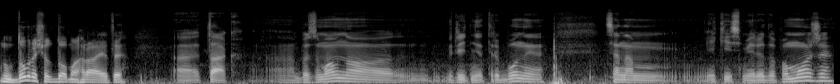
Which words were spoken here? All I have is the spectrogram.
ну, добре, що вдома граєте? Е, Так, е, безумовно, рідні трибуни це нам в якійсь мірі допоможе. Е,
